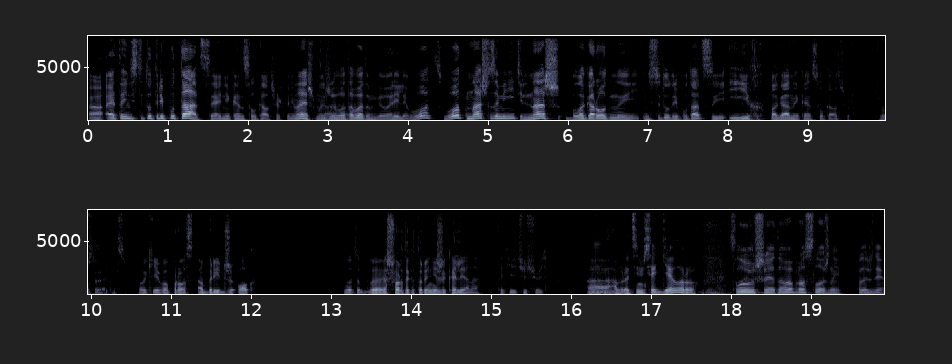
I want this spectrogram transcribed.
А, Это институт репутации, а не cancel culture, понимаешь? Мы же вот об этом говорили. Вот, вот наш заменитель, наш благородный институт репутации и их поганый cancel culture. Чувствую разницу. Окей, вопрос. А бриджи ок? Ну, это э, шорты, которые ниже колена, такие чуть-чуть. А, обратимся к Гевору. Слушай, это вопрос сложный. Подожди.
